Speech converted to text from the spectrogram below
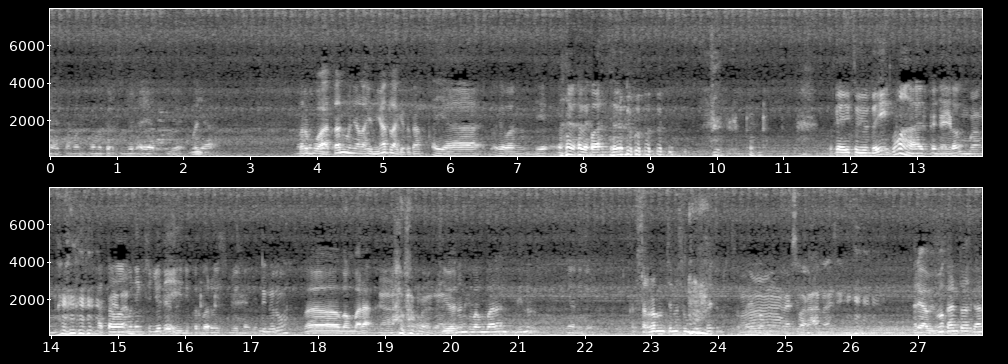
ya sama ayat ya Men- ya perbuatan menyalahi niat lah gitu kan. Ayat hewan ya lewat. aduh Oke sujud deui kumaha kayak ternyata kumbang. Atau mending sujud deui diperbarui sujudna gitu. di rumah Eh, Bang Bara. Nah bang Bara. Sieun ke Bang Bara dina Ya nih. Kan serem cenah subuh teh ah kayak suara anak sih. Hari abi mah kan terus kan?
